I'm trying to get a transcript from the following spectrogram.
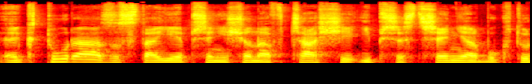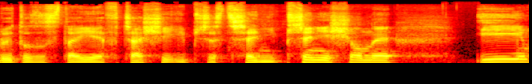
e, która zostaje przeniesiona w czasie i przestrzeni, albo który to zostaje w czasie i przestrzeni przeniesiony i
